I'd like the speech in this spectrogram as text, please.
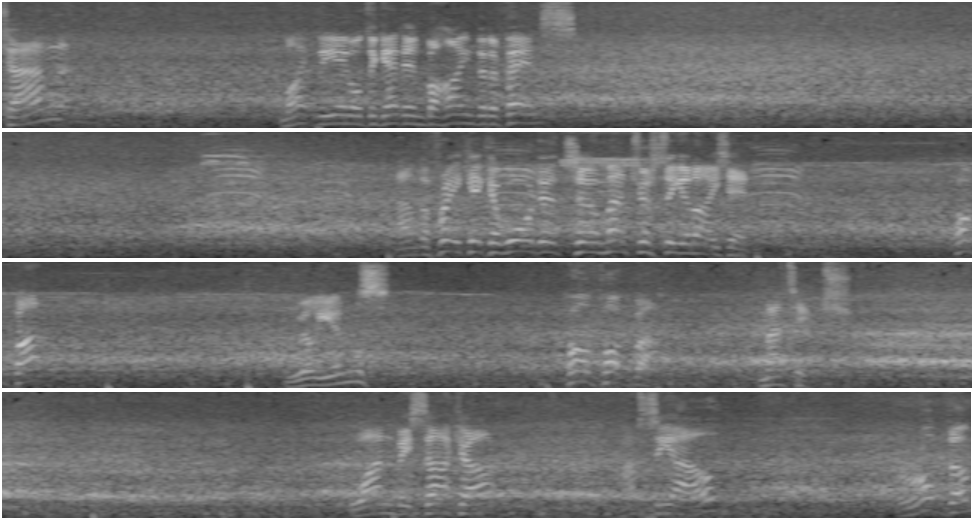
Chan Might be able to get in behind the defence. And the free kick awarded to Manchester United. Pogba. Williams. Paul Pogba. Matic. Wan-Bissaka. Martial. Robbed them.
